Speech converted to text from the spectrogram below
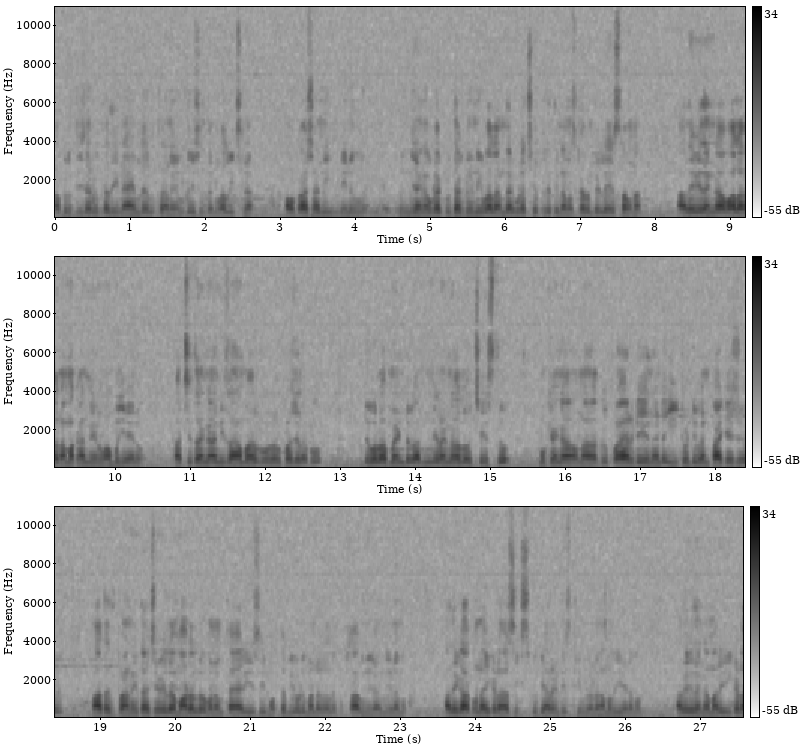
అభివృద్ధి జరుగుతుంది న్యాయం జరుగుతుంది అనే ఉద్దేశంతో వాళ్ళు ఇచ్చిన అవకాశాన్ని నేను నిజంగా కూడా కృతజ్ఞుని వాళ్ళందరూ కూడా చేతులెత్తి నమస్కారం తెలియజేస్తా ఉన్నా. అదేవిధంగా వాళ్ళ నమ్మకాన్ని నేను వమ్ము చేయను. ఖచ్చితంగా నిజామాబాద్ రూరల్ ప్రజలకు డెవలప్మెంట్ అన్ని రంగాల్లో చేస్తూ ముఖ్యంగా నాకు ప్రయారిటీ ఏంటంటే ఈ ట్వంటీ వన్ ప్యాకేజ్ పాత ప్రాణిత చెవేల మోడల్లో మనం తయారు చేసి మొత్తం ఏడు మండలాలకు సాగునీరు అందించడము. అదే కాకుండా ఇక్కడ సిక్స్ గ్యారంటీ స్కీమ్లను అమలు చేయడము. అదేవిధంగా మరి ఇక్కడ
